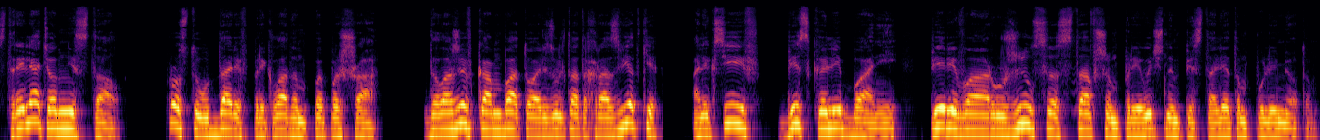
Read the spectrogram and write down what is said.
Стрелять он не стал, просто ударив прикладом ППШ. Доложив комбату о результатах разведки, Алексеев без колебаний перевооружился ставшим привычным пистолетом-пулеметом.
